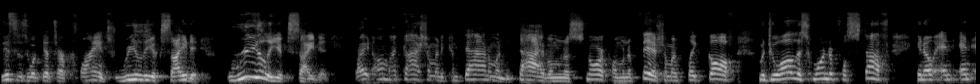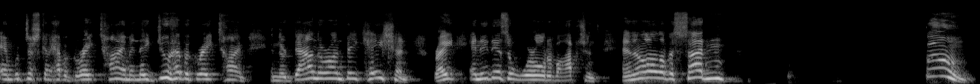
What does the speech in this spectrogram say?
This is what gets our clients really excited, really excited, right? Oh my gosh, I'm going to come down, I'm going to dive, I'm going to snorkel, I'm going to fish, I'm going to play golf, I'm going to do all this wonderful stuff, you know, and, and, and we're just going to have a great time. And they do have a great time. And they're down there on vacation, right? And it is a world of options. And then all of a sudden, boom,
